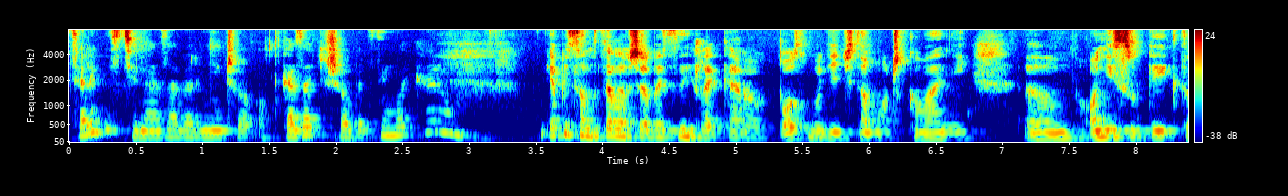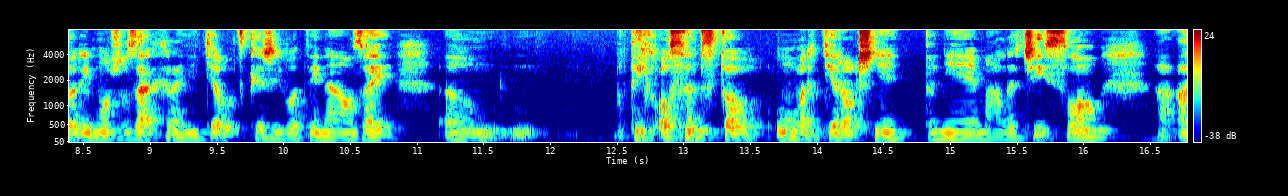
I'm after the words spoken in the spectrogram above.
Chceli by ste na záver niečo odkazať všeobecným lekárom? Ja by som chcela všeobecných lekárov pozbudiť v tom očkovaní. Um, oni sú tí, ktorí môžu zachrániť tie ľudské životy. Naozaj um, tých 800 úmrtí ročne to nie je malé číslo a, a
